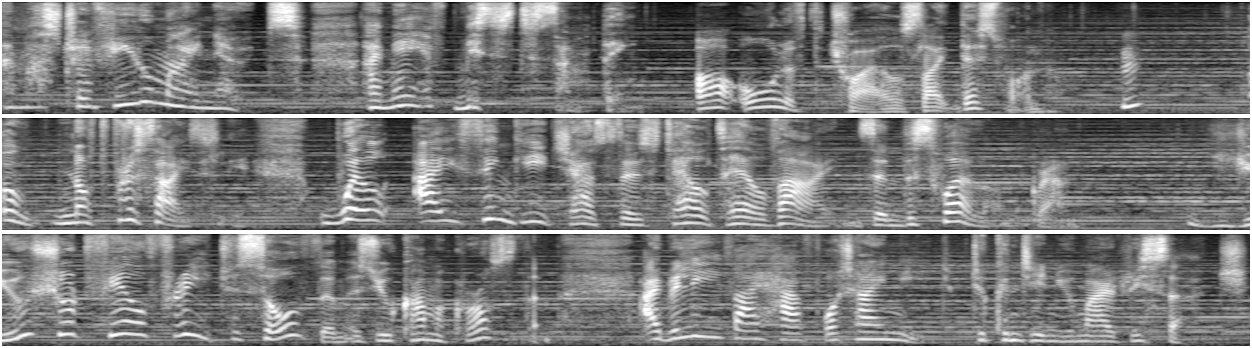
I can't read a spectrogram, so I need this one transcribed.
I must review my notes. I may have missed something. Are all of the trials like this one? Oh, not precisely. Well, I think each has those telltale vines and the swirl on the ground. You should feel free to solve them as you come across them. I believe I have what I need to continue my research.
